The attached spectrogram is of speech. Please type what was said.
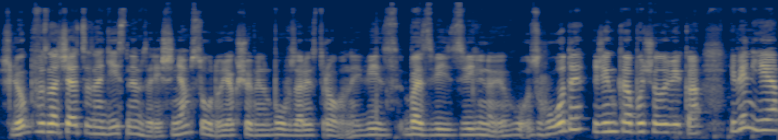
Шлюб визначається недійсним за рішенням суду, якщо він був зареєстрований без звільної згоди жінки або чоловіка, і він є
